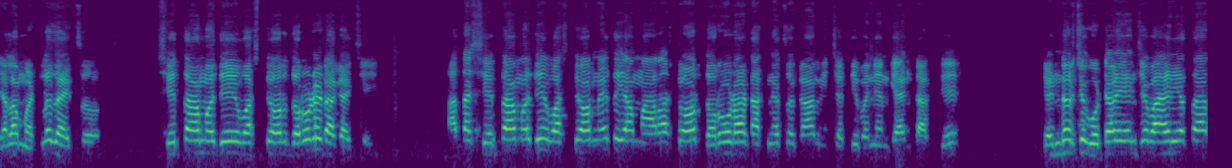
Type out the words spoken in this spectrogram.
ज्याला म्हटलं जायचं शेतामध्ये वस्त्यावर दरोडे टाकायचे. आता शेतामध्ये वस्त्यावर नाही तर या महाराष्ट्रावर दरोडा टाकण्याचं काम ही चड्डी बनियान गँग टाकते. टेंडरचे घोटाळे यांच्या बाहेर येतात.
